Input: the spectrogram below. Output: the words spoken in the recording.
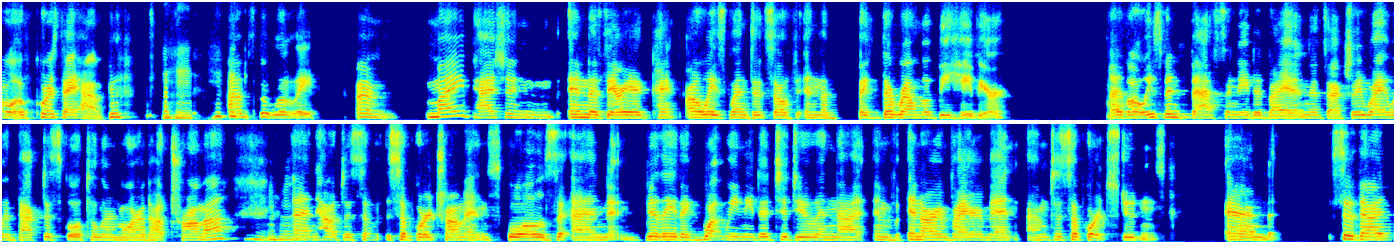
Oh, of course I have. mm-hmm. Absolutely. Um, my passion in this area kind of always lends itself in the like the realm of behavior. I've always been fascinated by it. And it's actually why I went back to school to learn more about trauma mm-hmm. and how to su- support trauma in schools and really like what we needed to do in that in, in our environment um, to support students. And so that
